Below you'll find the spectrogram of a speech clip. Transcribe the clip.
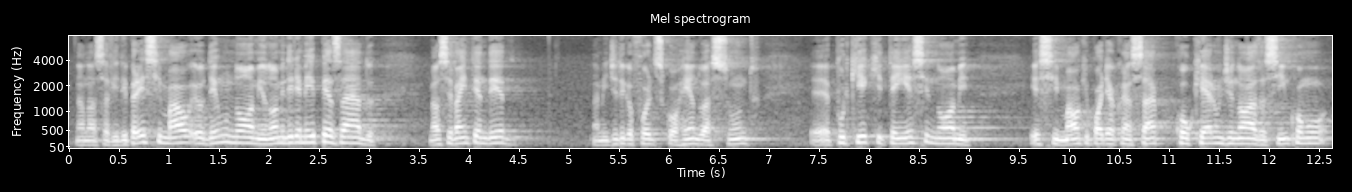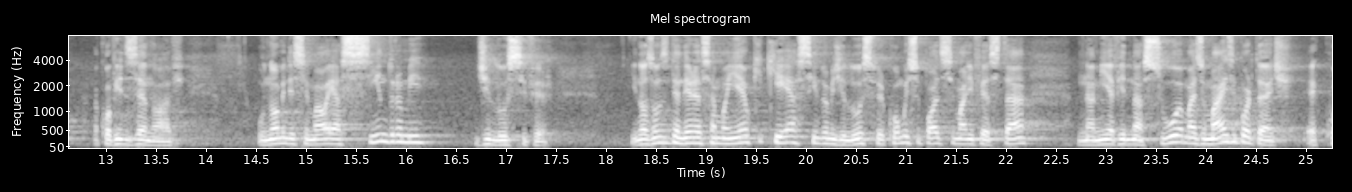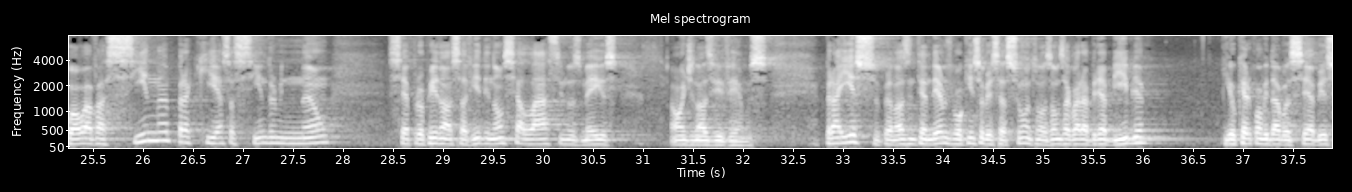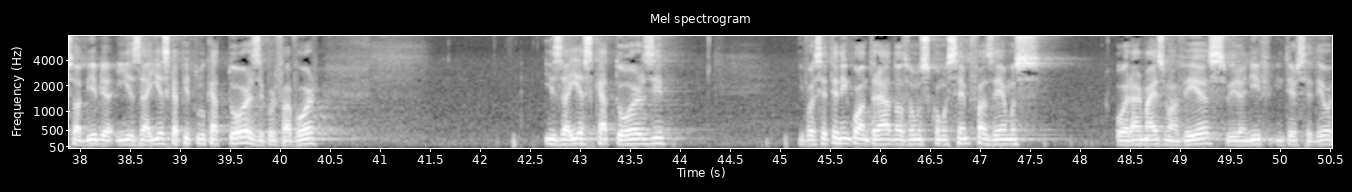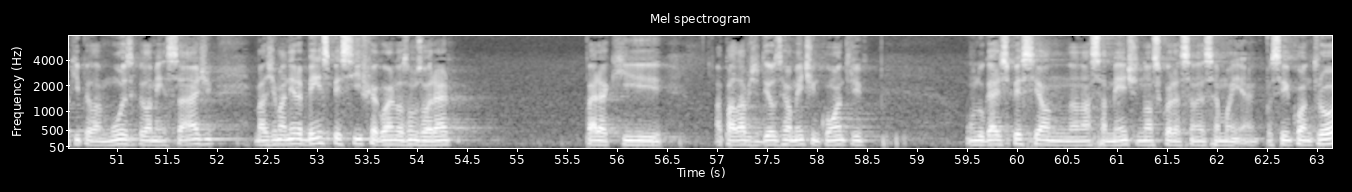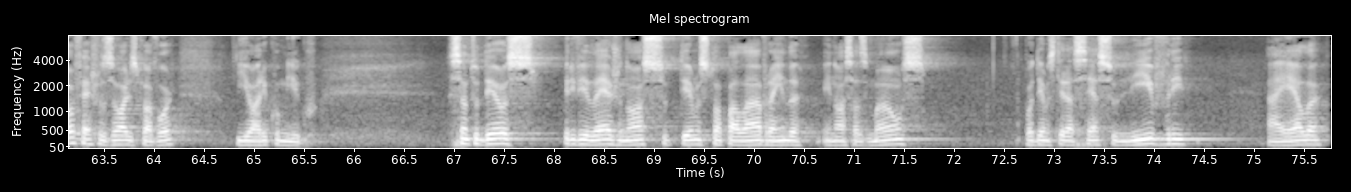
na nossa vida. E para esse mal eu dei um nome, o nome dele é meio pesado, mas você vai entender, na medida que eu for discorrendo o assunto, é, por que, que tem esse nome, esse mal que pode alcançar qualquer um de nós, assim como a Covid-19. O nome desse mal é a Síndrome de Lúcifer. E nós vamos entender nessa manhã o que é a síndrome de Lúcifer, como isso pode se manifestar na minha vida e na sua, mas o mais importante é qual a vacina para que essa síndrome não se aproprie da nossa vida e não se alastre nos meios onde nós vivemos. Para isso, para nós entendermos um pouquinho sobre esse assunto, nós vamos agora abrir a Bíblia. E eu quero convidar você a abrir sua Bíblia em Isaías capítulo 14, por favor. Isaías 14. E você tendo encontrado, nós vamos, como sempre fazemos, orar mais uma vez. O Irani intercedeu aqui pela música, pela mensagem, mas de maneira bem específica agora nós vamos orar para que a palavra de Deus realmente encontre um lugar especial na nossa mente, no nosso coração nessa manhã. Você encontrou? Feche os olhos, por favor, e ore comigo. Santo Deus, privilégio nosso termos tua palavra ainda em nossas mãos, podemos ter acesso livre a ela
